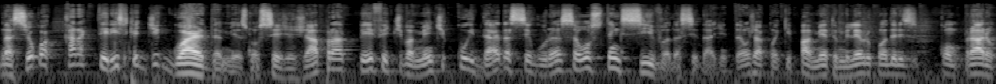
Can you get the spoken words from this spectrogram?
nasceu com a característica de guarda mesmo, ou seja, já para efetivamente cuidar da segurança ostensiva da cidade. Então, já com equipamento, eu me lembro quando eles compraram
